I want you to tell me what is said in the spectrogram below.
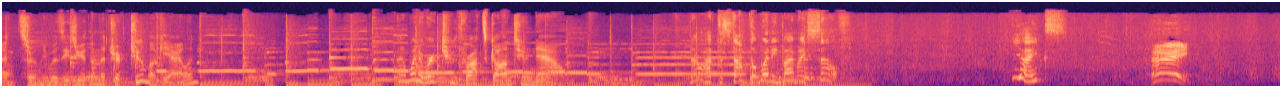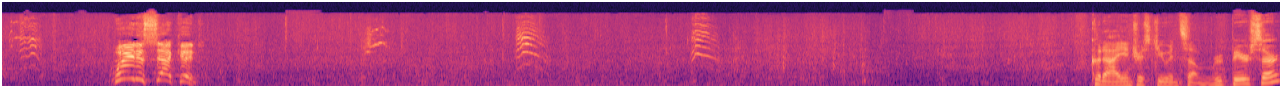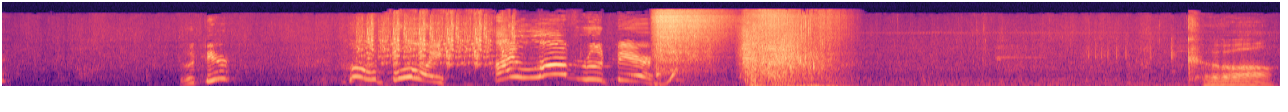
Wow, that certainly was easier than the trip to Monkey Island. I wonder where Toothrot's gone to now. Now I'll have to stop the wedding by myself. Yikes. Hey! Wait a second! Could I interest you in some root beer, sir? Root beer? Oh boy! I love root beer! Cool.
